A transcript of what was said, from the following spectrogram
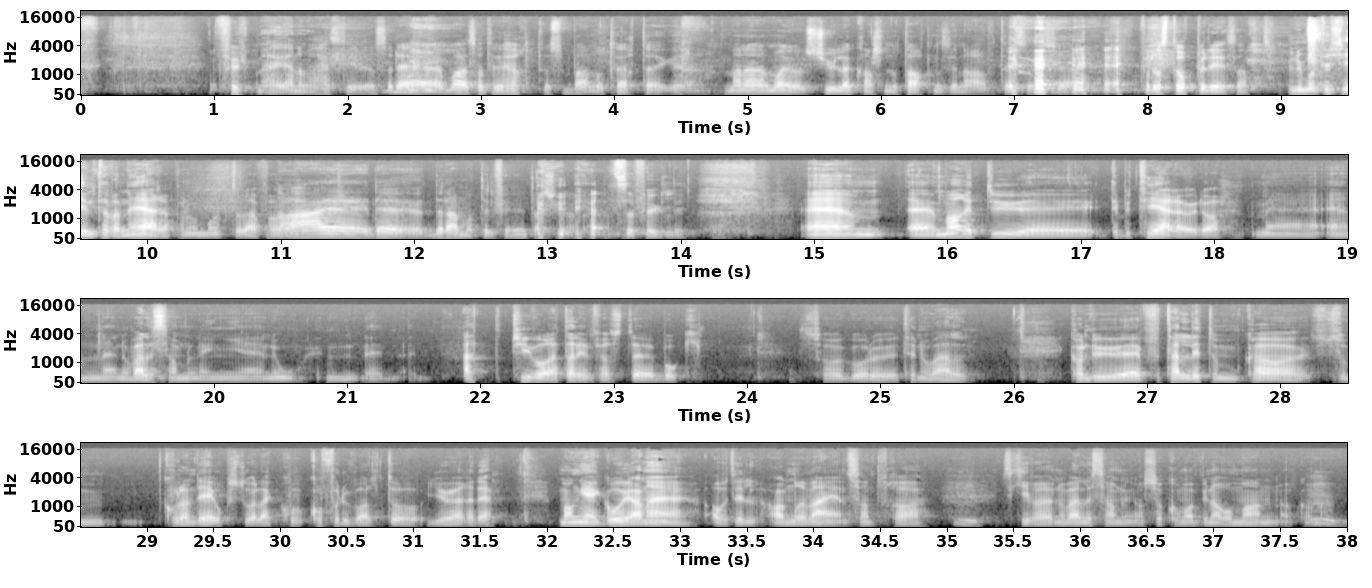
fulgt meg gjennom et helt liv. Så det bare satt jeg og hørte, så bare noterte jeg. Eh, men jeg må jo skjule kanskje notatene sine av og til, ikke, for da stopper de. sant? Men du måtte ikke intervenere på noen måte? Derfor. Nei, det, det der måtte de finne ut av selv. ja, selvfølgelig. Um, uh, Marit, du uh, debuterer jo da med en novellesamling uh, nå. Et, 20 år etter din første bok så går du til novellen. Kan du fortelle litt om hva som hvordan det oppsto, eller hvorfor du valgte å gjøre det mange går gjerne av og til andre veien. Sant? Fra Mm. skriver novellesamlinger, og så kommer, begynner romanen å komme. Mm.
